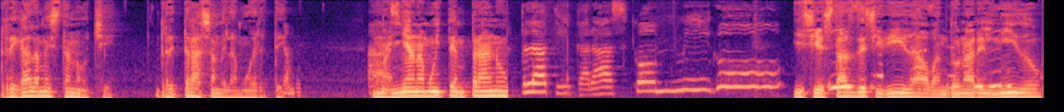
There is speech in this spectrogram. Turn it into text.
Regálame esta noche, retrásame la muerte. Mañana muy temprano platicarás conmigo. Y si estás decidida a abandonar el nido,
